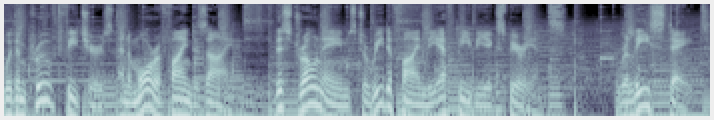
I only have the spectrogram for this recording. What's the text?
With improved features and a more refined design, this drone aims to redefine the FPV experience. Release date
